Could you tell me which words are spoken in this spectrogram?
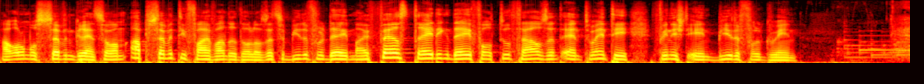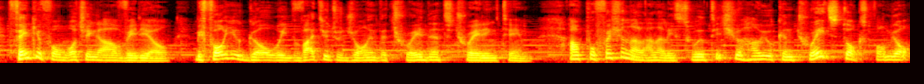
are almost seven grand. So I'm up $7,500. That's a beautiful day. My first trading day for 2020 finished in beautiful green. Thank you for watching our video. Before you go, we invite you to join the TradeNet trading team. Our professional analysts will teach you how you can trade stocks from your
